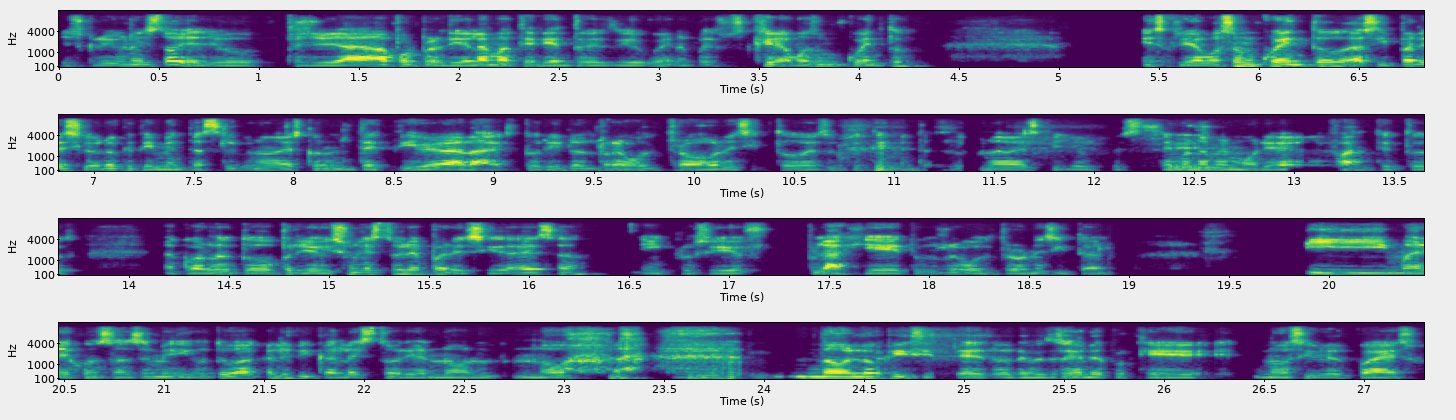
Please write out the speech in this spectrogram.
escribí una historia, yo, pues yo ya por perdida la materia, entonces digo, bueno, pues escribamos un cuento. Escribamos un cuento así parecido a lo que te inventaste alguna vez con el detective Aractor y los revoltrones y todo eso que te inventaste alguna vez que yo pues tengo una memoria de elefante, entonces me acuerdo de todo, pero yo hice una historia parecida a esa, inclusive plagié tus revoltrones y tal. Y María Constanza me dijo, te voy a calificar la historia, no, no, no lo que hiciste de los demás porque no sirves para eso.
